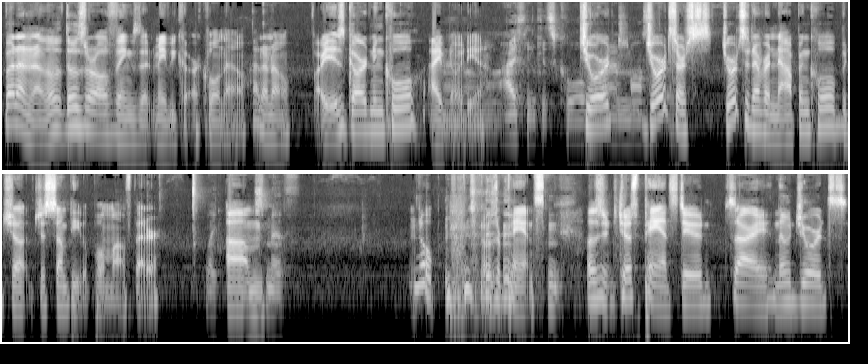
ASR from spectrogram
but I don't know. Those are all things that maybe are cool now. I don't know. Is gardening cool? I have no I idea. know. I think it's cool. Jort, jorts are jorts have never not been cool, but just some people pull them off better. like um, Smith. Nope, those are pants. Those are just pants, dude. Sorry, no jorts.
